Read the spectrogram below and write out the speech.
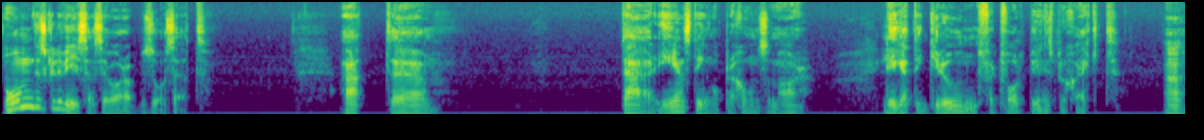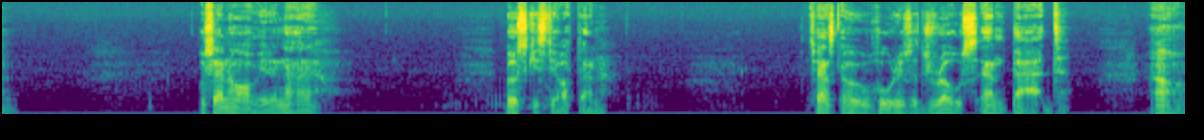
Om det skulle visa sig vara på så sätt att eh, det här är en stingoperation som har legat till grund för ett folkbildningsprojekt. Mm. Och sen har vi den här Buskisteatern. Svenska horhuset Rose and Bad. Ja.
